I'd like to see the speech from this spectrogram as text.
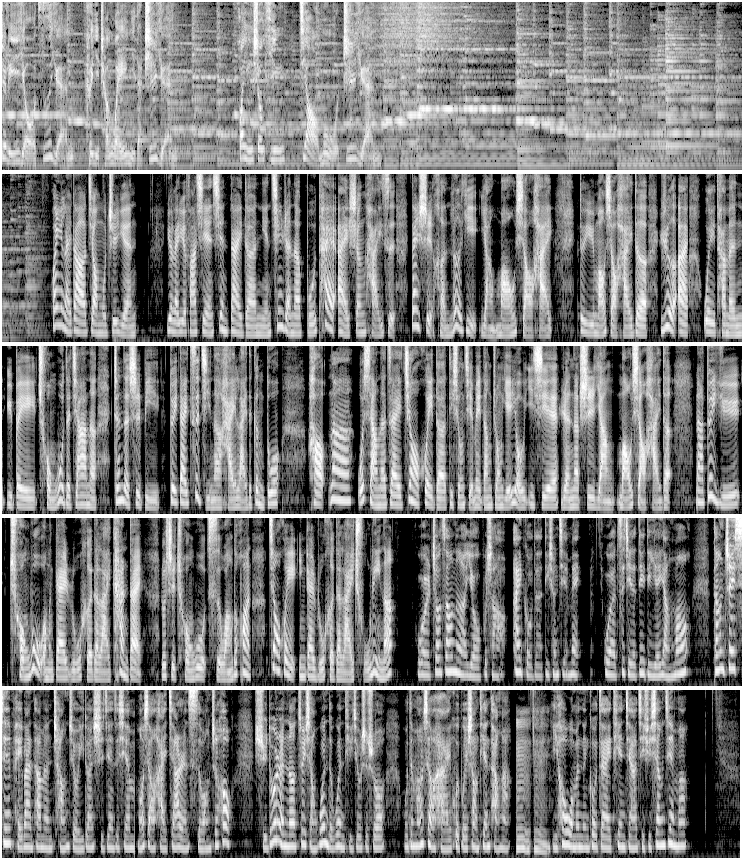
这里有资源可以成为你的支援。欢迎收听教牧支援。欢迎来到教牧支援。越来越发现，现代的年轻人呢不太爱生孩子，但是很乐意养毛小孩。对于毛小孩的热爱，为他们预备宠物的家呢，真的是比对待自己呢还来的更多。好，那我想呢，在教会的弟兄姐妹当中，也有一些人呢是养毛小孩的。那对于宠物，我们该如何的来看待？若是宠物死亡的话，教会应该如何的来处理呢？我周遭呢有不少爱狗的弟兄姐妹，我自己的弟弟也养猫。当这些陪伴他们长久一段时间这些毛小孩家人死亡之后，许多人呢最想问的问题就是说：我的毛小孩会不会上天堂啊？嗯嗯，以后我们能够在天家继续相见吗？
